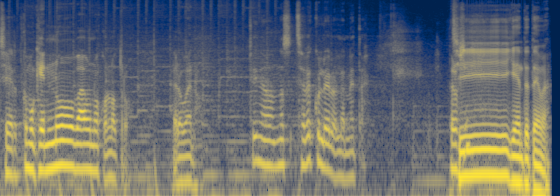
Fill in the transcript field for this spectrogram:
Cierto. Como que no va uno con otro. Pero bueno. Sí, no, no se ve culero, la neta. Pero sí. Siguiente tema.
